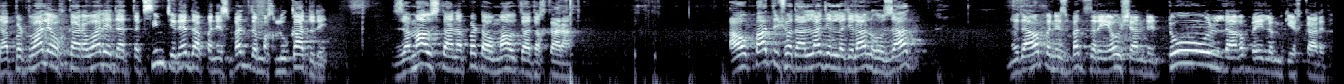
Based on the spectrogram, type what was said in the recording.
دا پټواله او ښکارواله دا تقسیم چې ده دا په نسبت د مخلوقات ده زما واستانه پټ او ما او تا د ښکارا او پات شو د الله جل جلاله ذات نو دا په نسبت سره یو شان دي ټول دا په علم کې ښکار دي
